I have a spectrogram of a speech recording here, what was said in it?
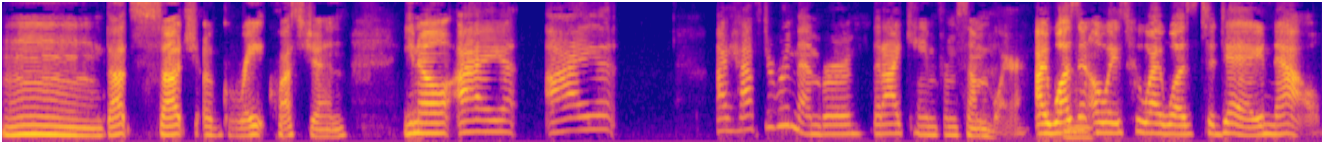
Mm, that's such a great question. You know, I I I have to remember that I came from somewhere. I wasn't mm-hmm. always who I was today now.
